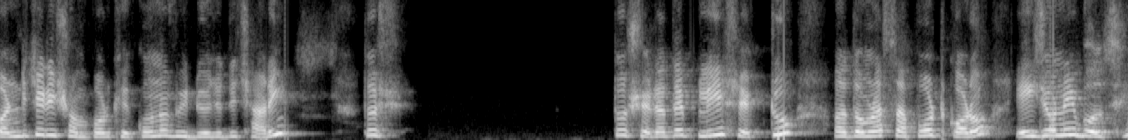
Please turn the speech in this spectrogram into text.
পন্ডিচেরি সম্পর্কে কোনো ভিডিও যদি ছাড়ি, তো তো সেটাতে প্লিজ একটু তোমরা সাপোর্ট করো। এই জন্যই বলছি,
